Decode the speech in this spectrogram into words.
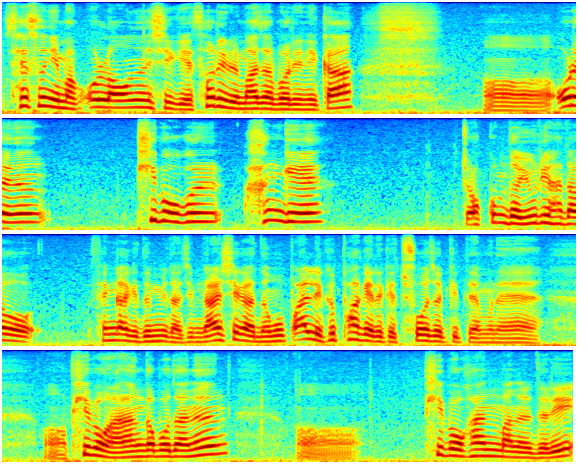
새순이 막 올라오는 시기에 서리를 맞아 버리니까 어 올해는 피복을 한게 조금 더 유리하다고 생각이 듭니다. 지금 날씨가 너무 빨리 급하게 이렇게 추워졌기 때문에 어, 피복 안 한 것보다는 어, 피복한 마늘들이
